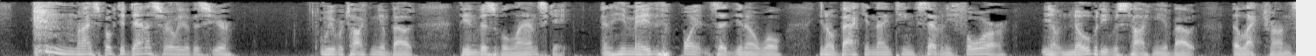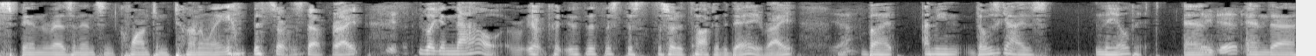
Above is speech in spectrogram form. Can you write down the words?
when I spoke to Dennis earlier this year, we were talking about the invisible landscape, and he made the point and said, you know, well, you know, back in 1974, you know, nobody was talking about electron spin resonance and quantum tunneling, this sort of stuff, right? Yeah. Like, and now, you know, this, this the sort of talk of the day, right? Yeah. But I mean, those guys nailed it, and They did. and uh,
